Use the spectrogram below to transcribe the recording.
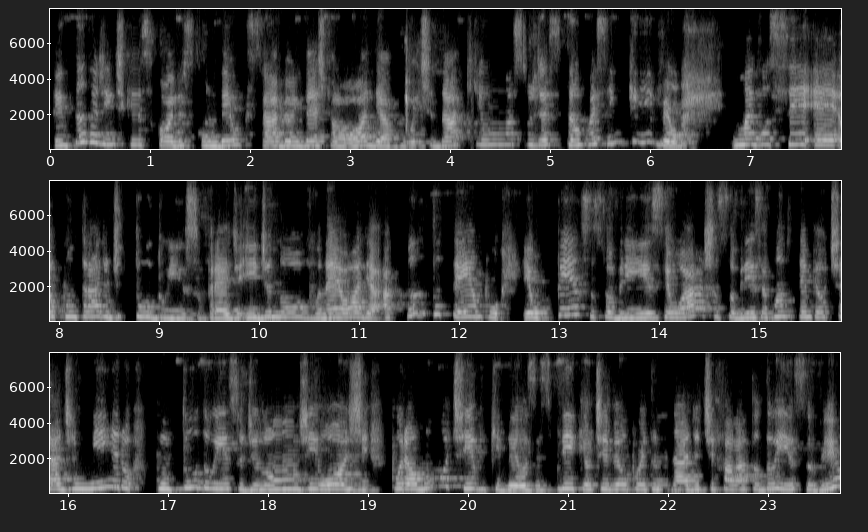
Tem tanta gente que escolhe esconder o que sabe ao invés de falar: olha, vou te dar aqui uma sugestão que vai ser incrível. Mas você é o contrário de tudo isso, Fred. E de novo, né? Olha, há quanto tempo eu penso sobre isso, eu acho sobre isso, há quanto tempo eu te admiro com tudo isso de longe e hoje, por algum motivo que Deus explique, eu tive a oportunidade de te falar tudo isso, viu?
